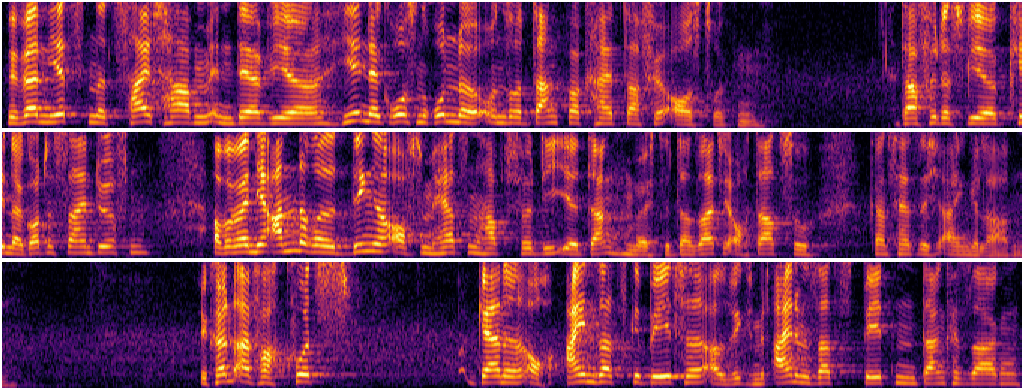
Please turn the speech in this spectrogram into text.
Wir werden jetzt eine Zeit haben, in der wir hier in der großen Runde unsere Dankbarkeit dafür ausdrücken. dafür, dass wir Kinder Gottes sein dürfen. Aber wenn ihr andere Dinge auf dem Herzen habt, für die ihr danken möchtet, dann seid ihr auch dazu ganz herzlich eingeladen. Ihr könnt einfach kurz gerne auch Einsatzgebete, also wirklich mit einem Satz beten, Danke sagen.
